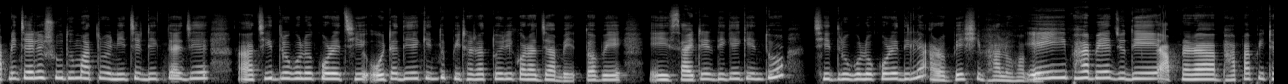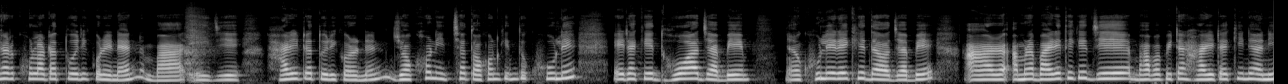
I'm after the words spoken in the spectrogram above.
আপনি চাইলে শুধুমাত্র নিচের দিকটার যে ছিদ্রগুলো করেছি, ওইটা দিয়ে কিন্তু পিঠাটা তৈরি করা যাবে। তবে এই সাইটের দিকে কিন্তু ছিদ্রগুলো করে দিলে আরও বেশি ভালো হবে। এইভাবে যদি আপনারা ভাপা পিঠার খোলাটা তৈরি করে নেন বা এই যে হাঁড়িটা তৈরি করে নেন, যখন ইচ্ছা তখন কিন্তু খুলে এটাকে ধোয়া যাবে খুলে রেখে দেওয়া যাবে। আর আমরা বাইরে থেকে যে ভাপা পিঠার হাঁড়িটা কিনে আনি,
